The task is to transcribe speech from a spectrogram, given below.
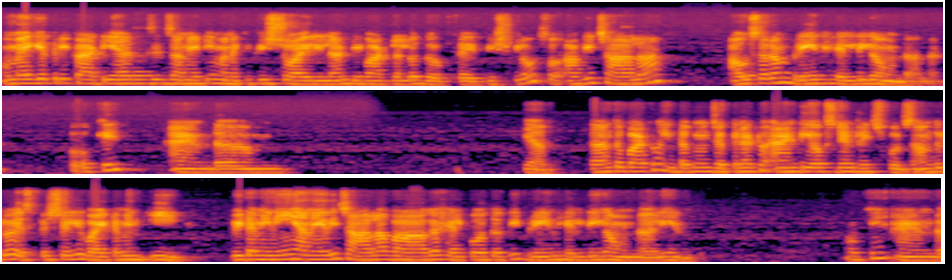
omega three fatty acids అనేటివి మనకి ఫిష్ ఆయిల్ ఇలాంటి వాటిలలో దొరుకుతాయి ఫిష్లో. సో అవి చాలా అవసరం బ్రెయిన్ హెల్దీగా ఉండాలండి ఓకే? అండ్ యా um, దాంతో పాటు ఇంతకు ముందు చెప్పినట్టు యాంటీ ఆక్సిడెంట్ రిచ్ ఫుడ్స్ అందులో especially vitamin E vitamin E అనేది చాలా బాగా హెల్ప్ అవుతుంది బ్రెయిన్ హెల్తీగా ఉండాలి అని ఓకే అండ్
